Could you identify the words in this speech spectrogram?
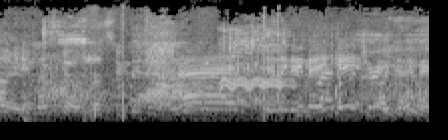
Okay, let's go. Let's do this. And Tilly didn't make it.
